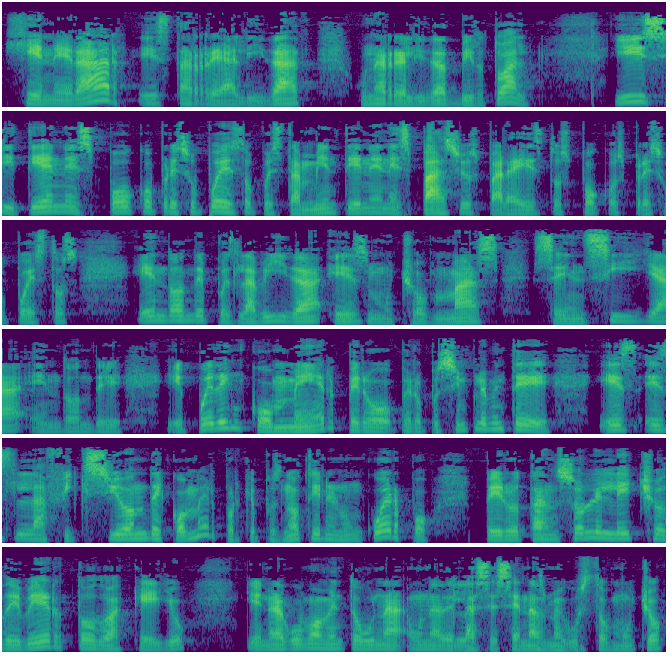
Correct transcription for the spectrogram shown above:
generar esta realidad, una realidad virtual. Y si tienes poco presupuesto, pues también tienen espacios para estos pocos presupuestos en donde pues la vida es mucho más sencilla, en donde eh, pueden comer, pero, pero pues simplemente es, es la ficción de comer, porque pues no tienen un cuerpo, pero tan solo el hecho de ver todo aquello, y en algún momento una, una de las escenas me gustó mucho,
